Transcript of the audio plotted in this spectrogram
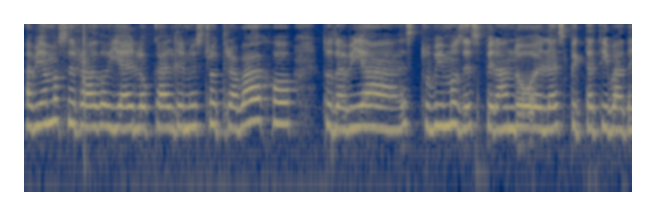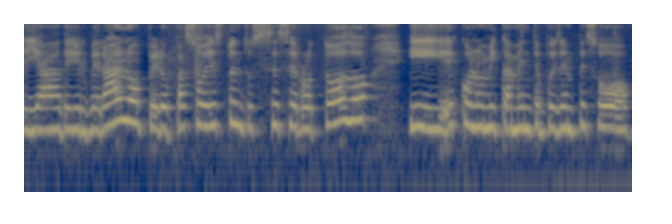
habíamos cerrado ya el local de nuestro trabajo, todavía estuvimos esperando la expectativa de ya del verano, pero pasó esto, entonces se cerró todo y económicamente pues empezó,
